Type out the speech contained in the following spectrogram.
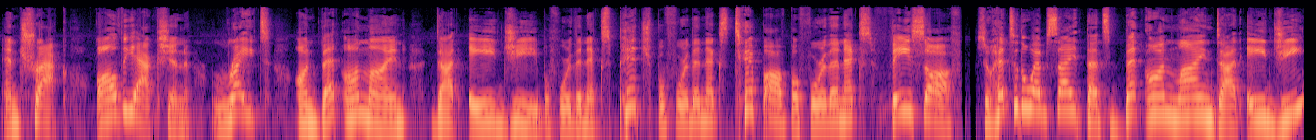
and track all the action right on betonline.ag before the next pitch, before the next tip off, before the next face off. So head to the website, that's betonline.ag,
